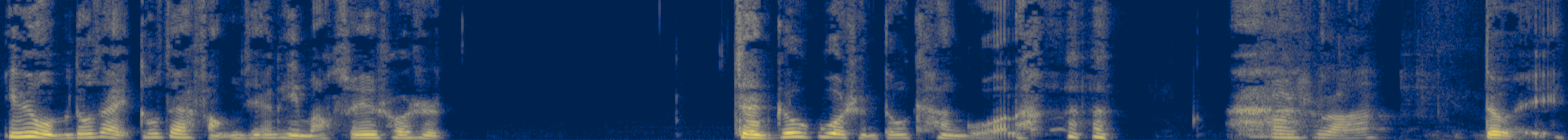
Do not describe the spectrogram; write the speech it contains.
因为我们都在都在房间里嘛，所以说是整个过程都看过了。哦，是吧？对，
